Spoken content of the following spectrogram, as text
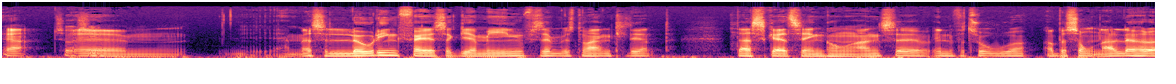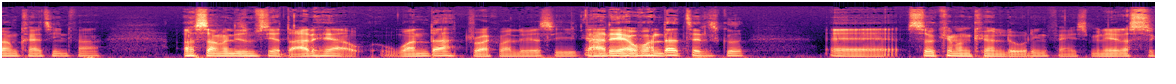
Ja. Så at sige. Øhm, jamen, altså loading faser giver mening. For eksempel hvis du har en klient, der skal til en konkurrence inden for to uger, og personen aldrig har hørt om kreatin før. Og så man ligesom siger, der er det her wonder drug, var lige ved at sige. Der Ja. er det her wonder tilskud. øh, så kan man køre en loading phase. Men ellers så,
